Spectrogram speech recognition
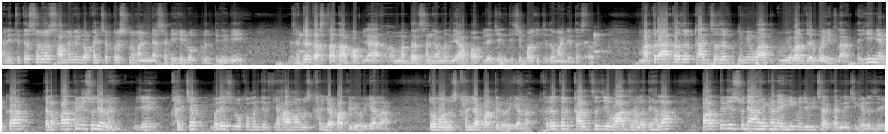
आणि तिथं सर्वसामान्य लोकांचे प्रश्न मांडण्यासाठी हे लोकप्रतिनिधी झटत असतात. आपापल्या मतदारसंघामधली आपापल्या जनतेची बाजू तिथं मांडत असतात. मात्र आता जर कालचा जर तुम्ही वाद विवाद जर बघितला तर ही नेमका त्याला पातळी सुद्धा नाही. म्हणजे खालच्या बरेच लोक म्हणतात की हा माणूस खाल्ल्या पातळीवर गेला. तो माणूस खाल्ल्या पातळीवर गेला. खरं तर कालचं जे वाद झाला ते ह्याला पातळी सुद्धा आहे का नाही ही म्हणजे विचार करण्याची गरज आहे.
